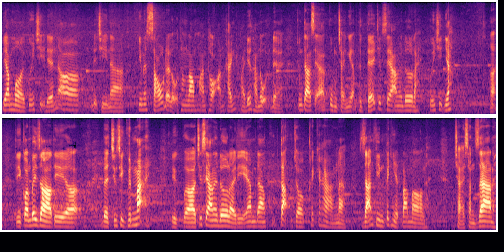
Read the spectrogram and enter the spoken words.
thì em mời quý anh chị đến uh, địa chỉ là km 6 đại lộ Thăng Long, An Thọ, An Khánh, Hoài Đức, Hà Nội để chúng ta sẽ cùng trải nghiệm thực tế chiếc xe Outlander này quý anh chị nhé. À, thì còn bây giờ thì uh, về chương trình khuyến mại thì uh, chiếc xe Outlander này thì em đang tặng cho khách khách hàng là dán phim cách nhiệt 3M này, trải sàn da này,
